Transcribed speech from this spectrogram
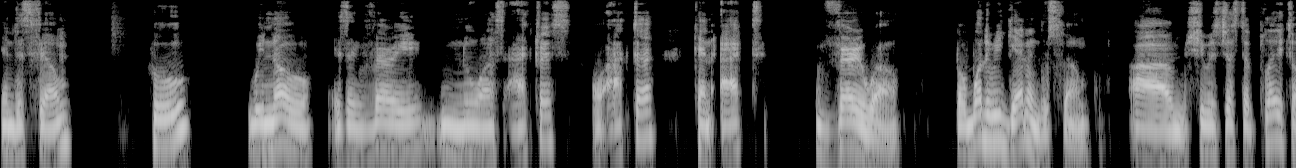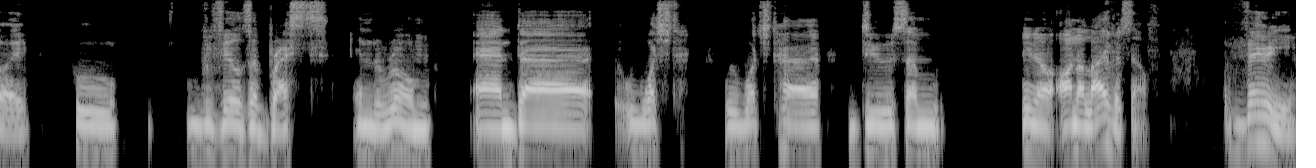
in this film, who we know is a very nuanced actress or actor, can act very well. But what do we get in this film? Um, she was just a play toy who reveals her breasts in the room and uh, watched we watched her do some you know unalive herself. Very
